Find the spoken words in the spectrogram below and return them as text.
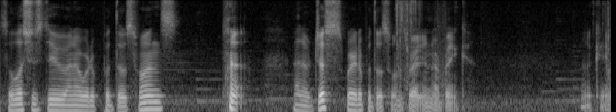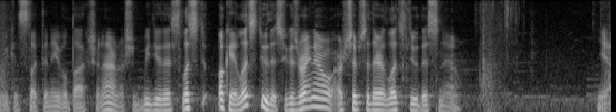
So let's just do, I know where to put those funds. I know just where to put those ones right in our bank. Okay, we can select the naval doctrine. I don't know. Should we do this? Let's do, okay. Let's do this because right now our ships are there. Let's do this now. Yeah.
